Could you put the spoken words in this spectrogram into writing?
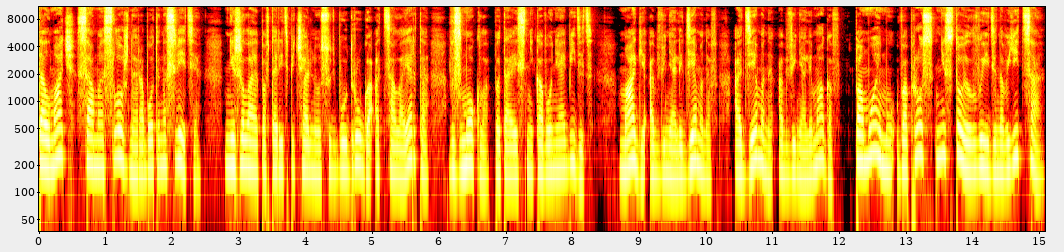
Толмач — самая сложная работа на свете. Не желая повторить печальную судьбу друга отца Лаэрта, взмокла, пытаясь никого не обидеть. Маги обвиняли демонов, а демоны обвиняли магов. По-моему, вопрос не стоил выеденного яйца.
